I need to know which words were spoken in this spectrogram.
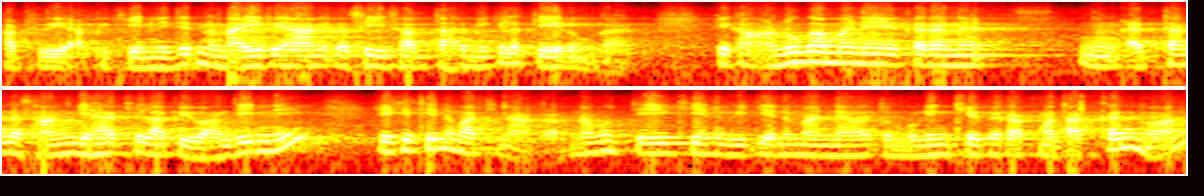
අපි අපි කියන විදිහට නෛර්යානික සීසත් ධර්ම කියලා තේරුම් ගන්න. ඒක අනුගමනය කරන ඇත්තන්න සංඝයා කියලා අපි වඳින්නේ ඒකේ තියෙන වටිනාකම. නමුත් ඒ කියන විදිහට මම නැවත මුලින් කියප එකක් මතක් කරනවා.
